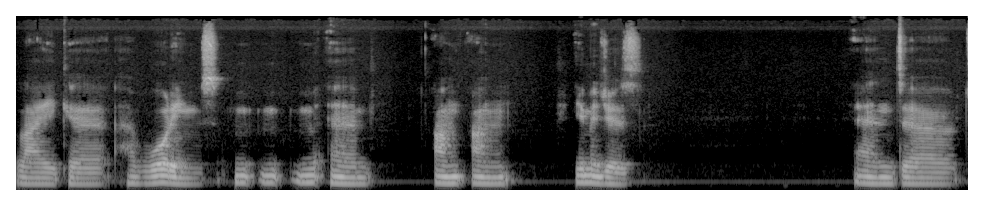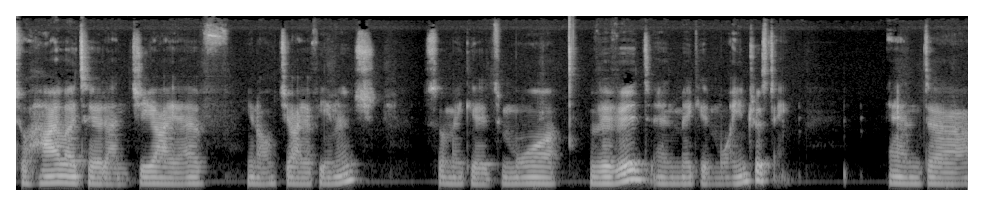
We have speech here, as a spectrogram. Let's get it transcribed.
like uh, have wordings um, on on images, and uh, to highlight it on GIF, you know, GIF image, so make it more vivid and make it more interesting. And uh,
